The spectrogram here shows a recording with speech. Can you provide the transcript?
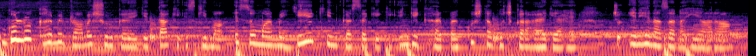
गुलरुख घर में ड्रामे शुरू करेगी ताकि इसकी माँ इस उम्र में ये यकीन कर सके कि इनके घर पर कुछ न कुछ कराया गया है जो इन्हें नज़र नहीं आ रहा।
